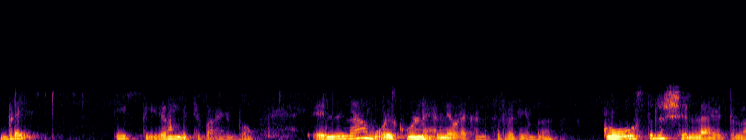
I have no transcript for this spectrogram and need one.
ഇവിടെ ഈ തിയറം വെച്ച് പറയുമ്പോൾ എല്ലാ മോളിക്കൂളിനെ അല്ല ഇവിടെ കൺസിഡർ ചെയ്യുന്നത്? ക്ലോസ്ഡ് ഷെല്ലായിട്ടുള്ള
